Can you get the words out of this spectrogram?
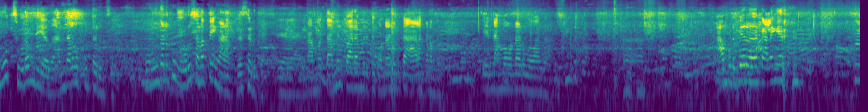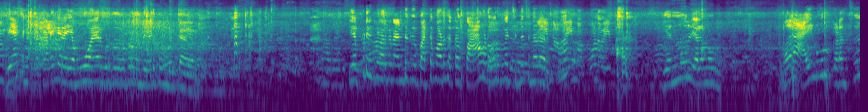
மூச்சு விட முடியாது. அந்த அளவு கூட்டம் இருந்துச்சு. பொங்கலுக்கு ஒரு சனத்தையும் காணும். ட்ரெஸ் எடுக்க. நம்ம தமிழ் பாரம்பரியத்தை கொண்டாடுறதுக்கு ஆளக்கணம் சரி நம்ம கொண்டாடுவோம் வாங்க. ஐம்பது பேர் கலைஞர். ரேஷன் கடையில் கலைஞர் ஐயா மூவாயிரம் கொடுத்ததுக்கப்புறம் வந்து எடுத்து கொண்டு இருக்காரு அவர். எப்படி இருக்கு நண்டுக்கு பட்டு பாட சட்டை பாவாடை உருமே சின்ன சின்னதாக இருக்கு. எண்ணூறு எழுநூறு. முதல்ல ஐநூறு கிடந்துச்சு.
